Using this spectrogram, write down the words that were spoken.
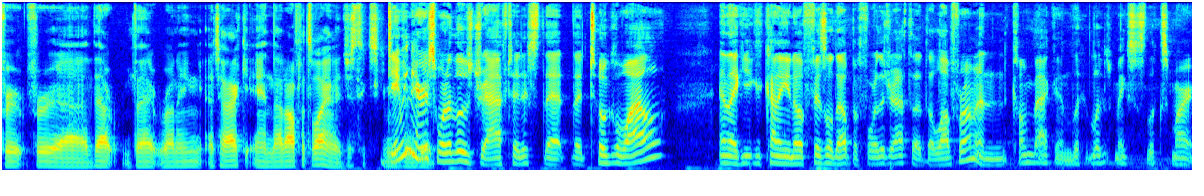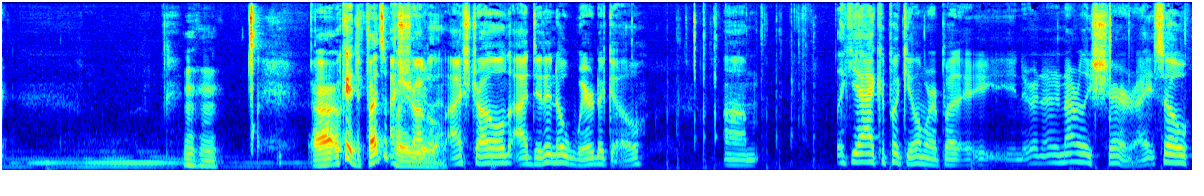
for for uh, that that running attack and that offensive line. I just think Damien Harris, good. one of those draft hits that that took a while, and like you kind of you know fizzled out before the draft, the, the love from, and come back and look, looks makes us look smart. Uh, okay, defensive I player. year, struggled. I struggled. I didn't know where to go. Um, like yeah, I could put Gilmore, but uh, you're not really sure, right? So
